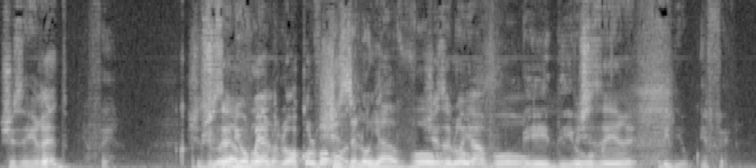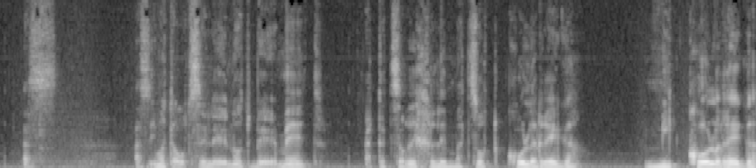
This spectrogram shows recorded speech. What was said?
שזה ירד. יפה. שזה אני אומר, לא הכל ורוד. שזה לא יעבור שזה לו. לא יעבור. בדיוק. ושזה ירד, בדיוק. יפה. אז, אז אם אתה רוצה ליהנות באמת, אתה צריך למצות כל רגע, מכל רגע,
